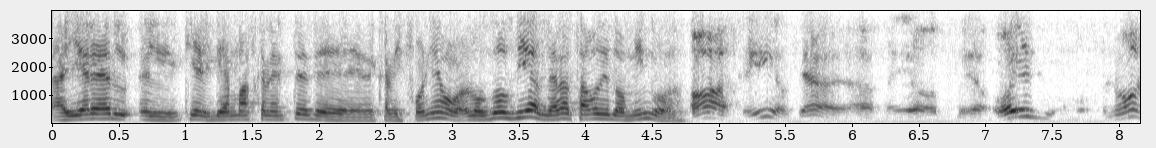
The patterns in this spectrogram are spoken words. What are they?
ayer era el, el, día más caliente de, de California o los dos días era sábado y domingo. Ah, sí, o sea, ah, yo- yo- hoy es, no,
